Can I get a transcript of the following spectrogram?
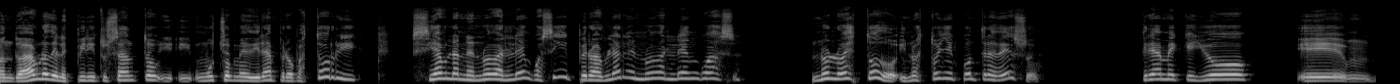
cuando hablo del Espíritu Santo, y, muchos me dirán, pero pastor, y si hablan en nuevas lenguas, sí, pero hablar en nuevas lenguas no lo es todo, y no estoy en contra de eso créame que yo, em,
